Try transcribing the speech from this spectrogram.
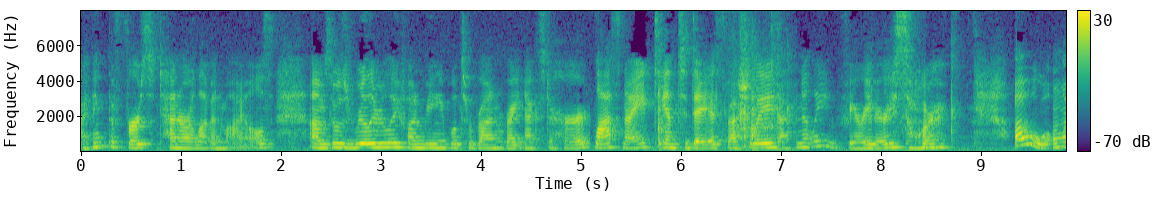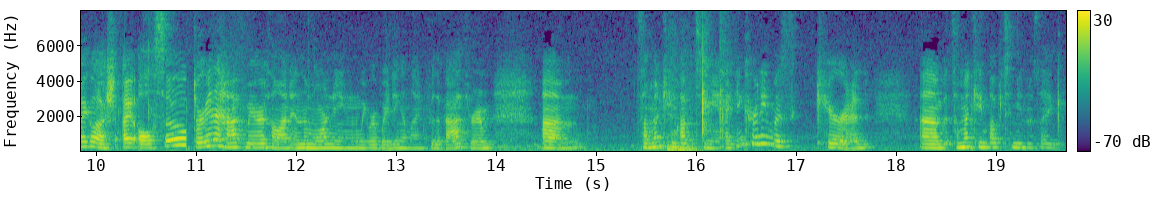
I think the first 10 or 11 miles. Um, so it was really, really fun being able to run right next to her. Last night and today especially, definitely very, very sore. Oh, oh my gosh. I also, during the half marathon in the morning when we were waiting in line for the bathroom, um, someone came up to me. I think her name was Karen, um, but someone came up to me and was like,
